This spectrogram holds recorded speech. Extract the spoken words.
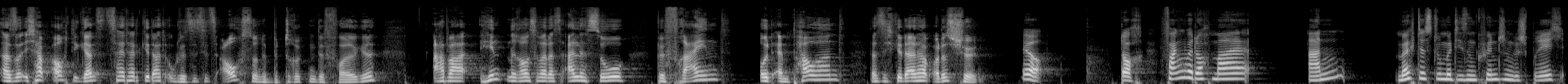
Also ich habe auch die ganze Zeit halt gedacht, oh, das ist jetzt auch so eine bedrückende Folge. Aber hinten raus war das alles so befreiend und empowernd, dass ich gedacht habe, oh, das ist schön. Ja. Doch, fangen wir doch mal an. Möchtest du mit diesem cringen Gespräch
